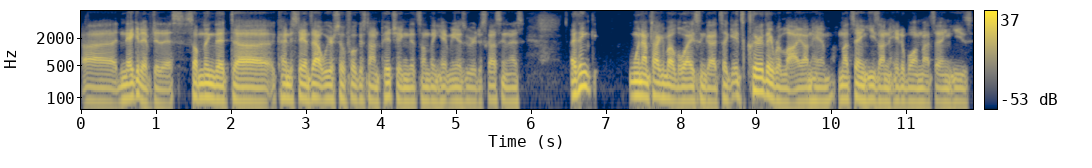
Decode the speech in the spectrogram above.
uh, negative to this. Something that uh, kind of stands out. We were so focused on pitching that something hit me as we were discussing this. I think when I'm talking about Loaisiga, it's like it's clear they rely on him. I'm not saying he's unhittable. I'm not saying he's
